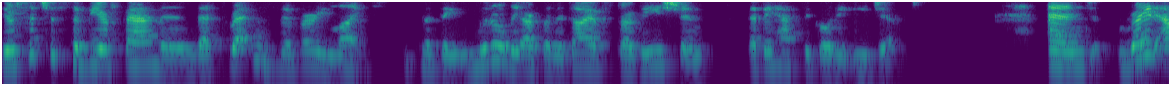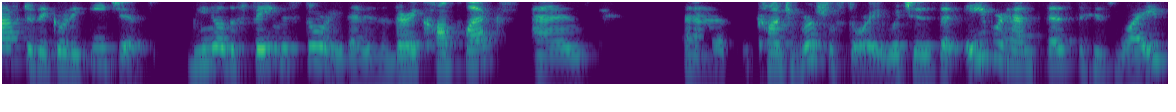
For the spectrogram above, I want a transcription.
there's such a severe famine that threatens their very life because they literally are going to die of starvation that they have to go to Egypt. And right after they go to Egypt, we know the famous story that is a very complex and uh, controversial story, which is that Abraham says to his wife,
